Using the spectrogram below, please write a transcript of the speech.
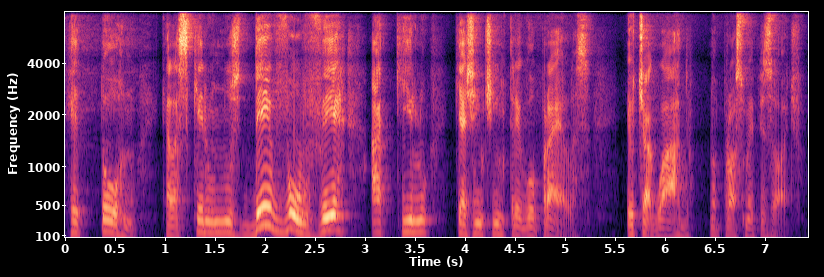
retorno, que elas queiram nos devolver aquilo que a gente entregou para elas. Eu te aguardo no próximo episódio.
